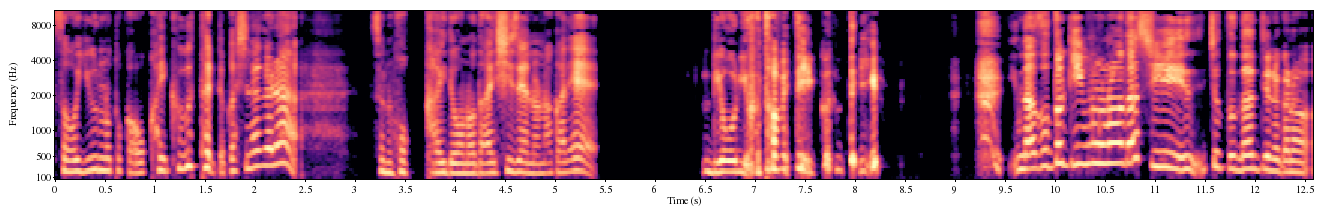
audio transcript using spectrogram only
そういうのとかをかいくぐったりとかしながら、その北海道の大自然の中で、料理を食べていくっていう謎解きものだし、ちょっとなんていうのかな、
